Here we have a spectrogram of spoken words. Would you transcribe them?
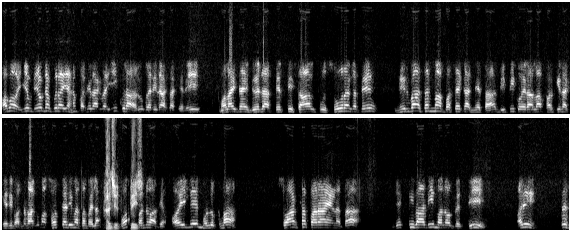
अब एउटा कुरा यहाँ भनिराख्दा यी कुराहरू गरिराख्दाखेरि मलाई चाहिँ दुई हजार तेत्तिस साल पुस सोह्र गते निर्वाचनमा बसेका नेता बिपी कोइराला फर्किँदाखेरि भन्नुभएको म छोटकरीमा तपाईँलाई भन्नुभएको थियो अहिले मुलुकमा स्वार्थ परायणता व्यक्तिवादी मनोवृत्ति अनि त्यस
